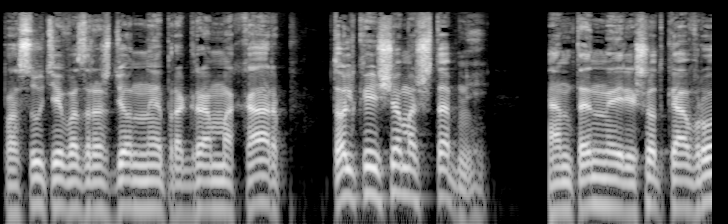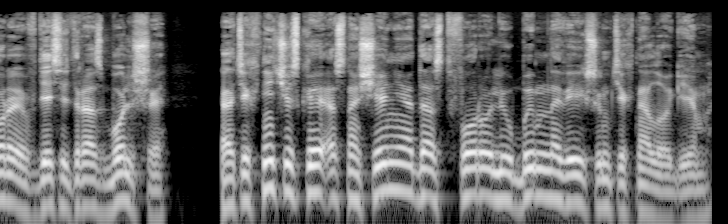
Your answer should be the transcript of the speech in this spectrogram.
по сути, возрожденная программа «Харп», только еще масштабней. Антенная решетка «Авроры» в 10 раз больше, а техническое оснащение даст фору любым новейшим технологиям.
